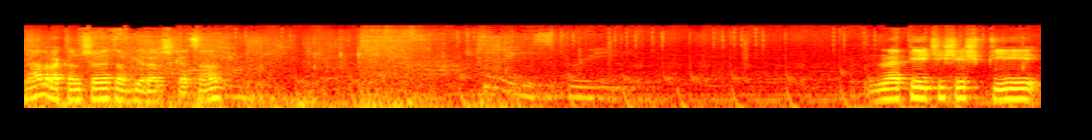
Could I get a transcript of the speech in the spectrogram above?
Dobra, kończymy tą giereczkę, co? Lepiej ci się śpi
